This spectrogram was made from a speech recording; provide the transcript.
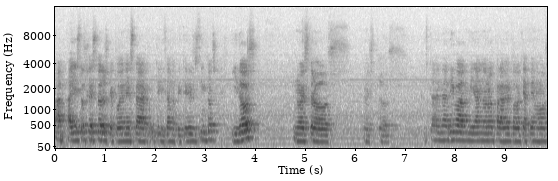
ha- hay estos gestores que pueden estar utilizando criterios distintos. Y dos, nuestros, nuestros que están arriba mirándonos para ver todo lo que hacemos,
